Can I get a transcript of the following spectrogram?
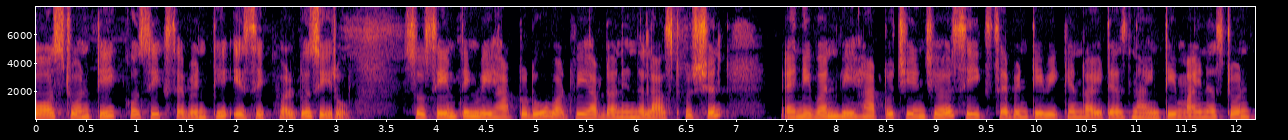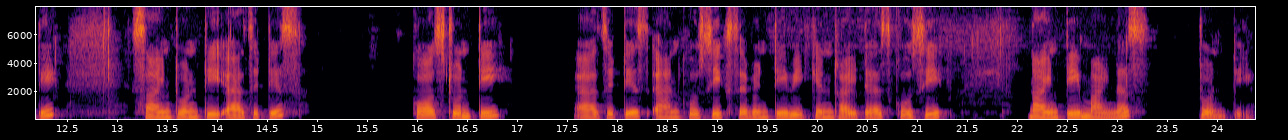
cos 20 cosec 70 is equal to 0 so same thing we have to do what we have done in the last question. Anyone we have to change here sec 70 we can write as 90 minus 20 sine 20 as it is cos 20 as it is and cosec 70 we can write as cosec 90 minus 20.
